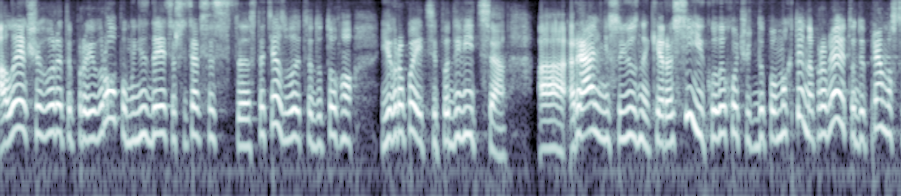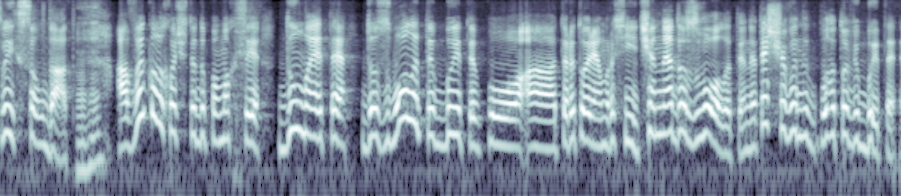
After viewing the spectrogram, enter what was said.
Але якщо говорити про Європу, мені здається, що ця вся стаття зводиться до того, європейці, подивіться, реальні союзники Росії, коли хочуть допомогти, направляють туди прямо своїх солдат. А ви, коли хочете допомогти, думаєте, дозволити бити по територіям Росії чи не дозволити? Не те, що ви не готові бити,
